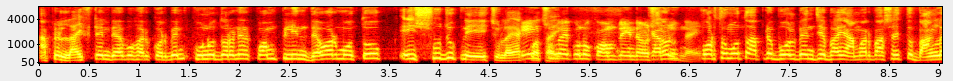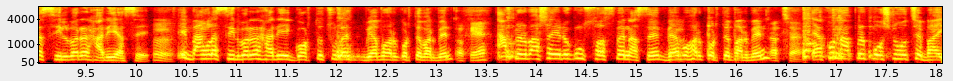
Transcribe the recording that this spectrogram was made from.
আপনি লাইফ টাইম ব্যবহার করবেন কোনো ধরনের কমপ্লেন দেওয়ার মতো এই সুযোগ নেই এই চুলা এক কথায়। চুলায় কোনো কমপ্লেইন দেওয়ার সুযোগ নাই। প্রথমত আপনি বলবেন যে ভাই আমার বাসায় তো বাংলা সিলভারের হাড়ি আছে। এই বাংলা সিলভারের হাড়ি এই গর্ত চুলায় ব্যবহার করতে পারবেন। আপনার বাসায় এরকম সসপ্যান আছে ব্যবহার করতে পারবেন। আচ্ছা। এখন আপনার প্রশ্ন হচ্ছে ভাই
